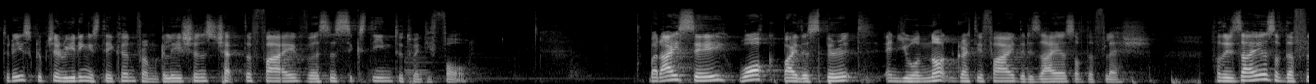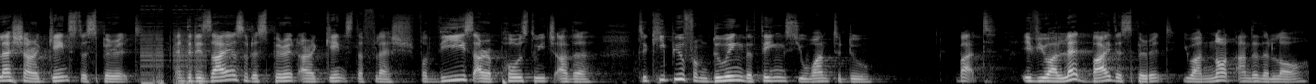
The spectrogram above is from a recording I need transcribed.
Today's scripture reading is taken from Galatians chapter 5, verses 16 to 24. But I say, walk by the Spirit, and you will not gratify the desires of the flesh. For the desires of the flesh are against the Spirit, and the desires of the Spirit are against the flesh, for these are opposed to each other, to keep you from doing the things you want to do. But if you are led by the Spirit, you are not under the law.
